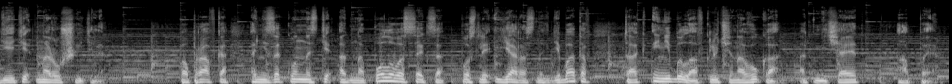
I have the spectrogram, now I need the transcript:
дети нарушителя – Поправка о незаконности однополого секса после яростных дебатов так и не была включена в УК, отмечает АП.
